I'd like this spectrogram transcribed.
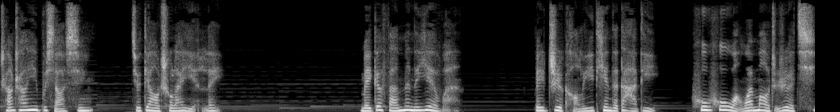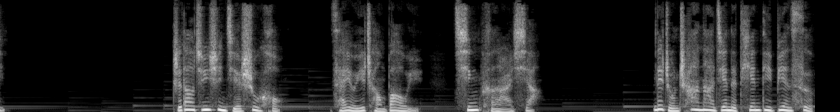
常常一不小心。就掉出来眼泪。每个烦闷的夜晚，被炙烤了一天的大地，呼呼往外冒着热气。直到军训结束后，才有一场暴雨倾盆而下。那种刹那间的天地变色，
